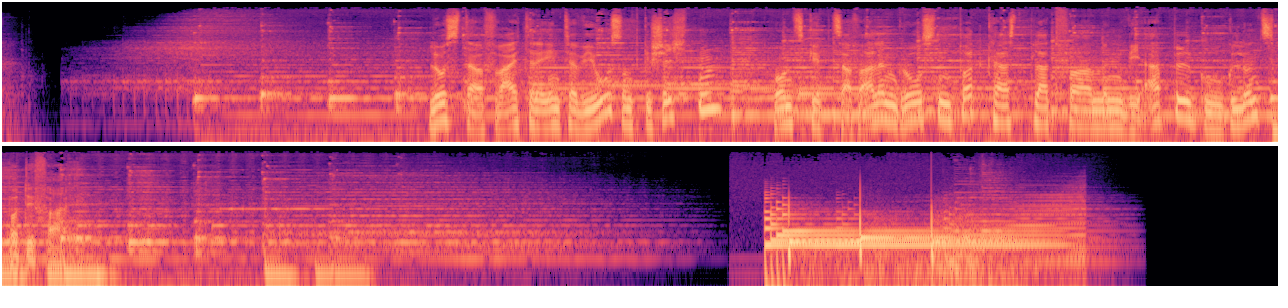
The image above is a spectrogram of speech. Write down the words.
Lust auf weitere Interviews und Geschichten? Uns gibt's auf allen großen Podcast-Plattformen wie Apple, Google und Spotify.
